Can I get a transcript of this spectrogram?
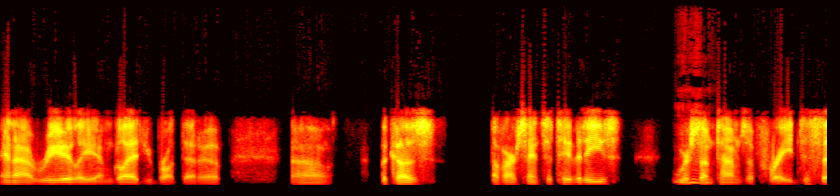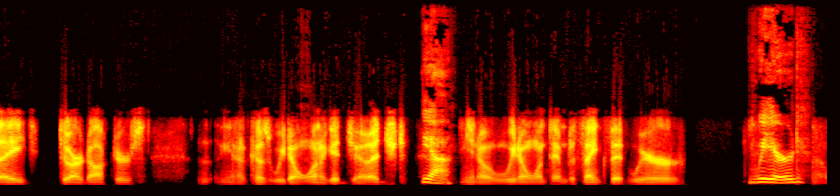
and I really am glad you brought that up uh, because of our sensitivities. We're Mhm. sometimes afraid to say to our doctors, you know, because we don't want to get judged. yeah You know, we don't want them to think that we're weird uh,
